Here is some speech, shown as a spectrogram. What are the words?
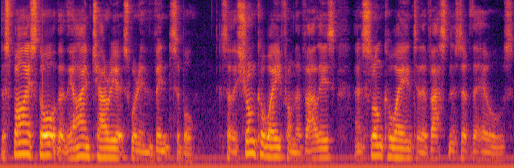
The spies thought that the iron chariots were invincible, so they shrunk away from the valleys and slunk away into the vastness of the hills.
